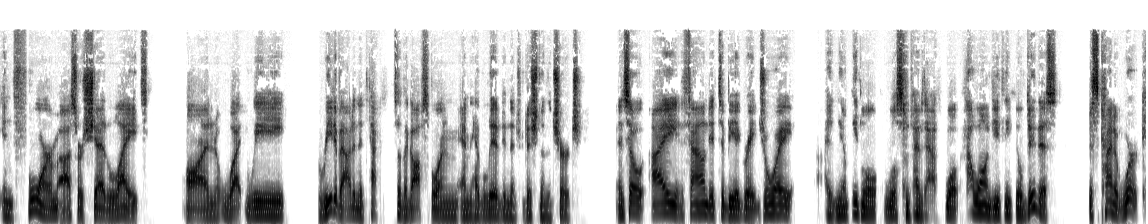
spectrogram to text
inform us or shed light on what we read about in the texts of the gospel and, and have lived in the tradition of the church? And so I found it to be a great joy. You know, people will sometimes ask, well, how long do you think you'll do this, this kind of work?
